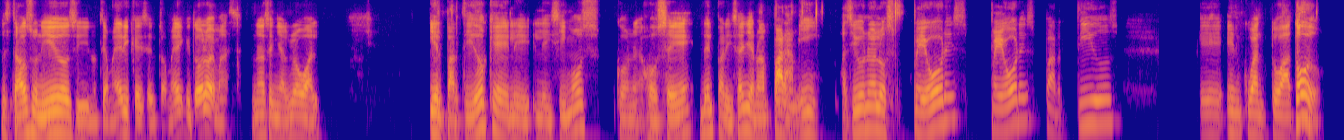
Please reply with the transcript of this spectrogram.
Estados Unidos y Norteamérica y Centroamérica y todo lo demás, una señal global. Y el partido que le, hicimos con José del Paris Saint Germain, para mí, ha sido uno de los peores, peores partidos eh, en cuanto a todo,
